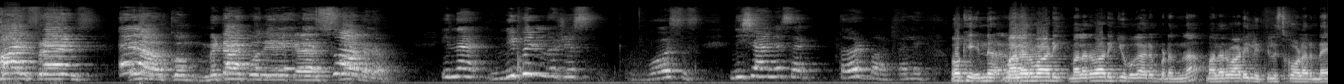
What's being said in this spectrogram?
ഹായ് ഫ്രണ്ട്സ് എല്ലാവർക്കും മിഠായി പൊതിയിലേക്ക് സ്വാഗതം. ഇന്ന് നിബിൻ വേഴ്സസ് വേഴ്സസ് നിഷാന്റെ തേർഡ് പാർട്ട് അല്ലേ? ഓക്കെ ഇന്ന് മലർവാടി മലർവാടിക്ക് ഉപകാരപ്പെടുന്ന മലർവാടി ലിറ്റിൽ സ്കോളറിന്റെ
